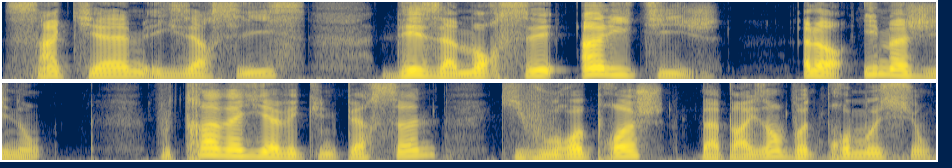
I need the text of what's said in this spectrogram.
Cinquième exercice, désamorcer un litige. Alors, imaginons, vous travaillez avec une personne qui vous reproche, bah, par exemple, votre promotion.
